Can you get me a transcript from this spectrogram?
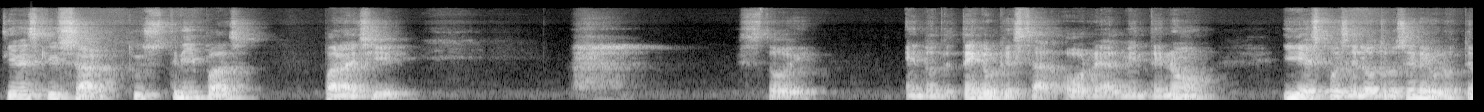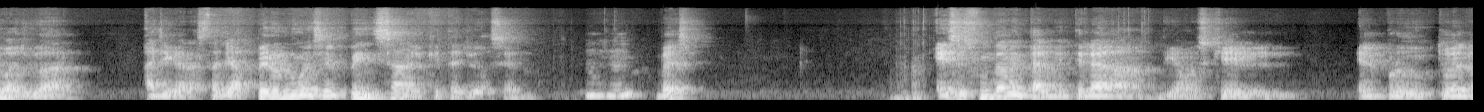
Tienes que usar tus tripas para decir, estoy en donde tengo que estar o realmente no. Y después el otro cerebro te va a ayudar a llegar hasta allá. Pero no es el pensar el que te ayuda a hacerlo. ¿Ves? Eso es fundamentalmente la, digamos que el, el producto del,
